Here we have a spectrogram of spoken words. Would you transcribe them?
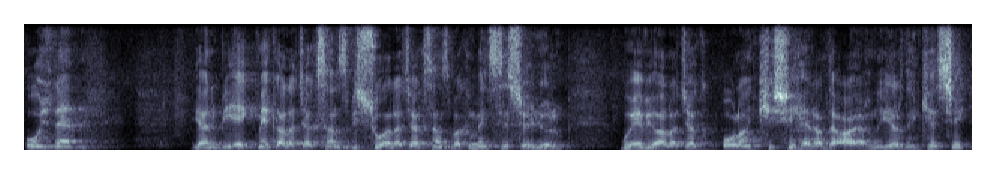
O yüzden yani bir ekmek alacaksanız, bir su alacaksanız bakın ben size söylüyorum. Bu evi alacak olan kişi herhalde ayarını yerden kesecek.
